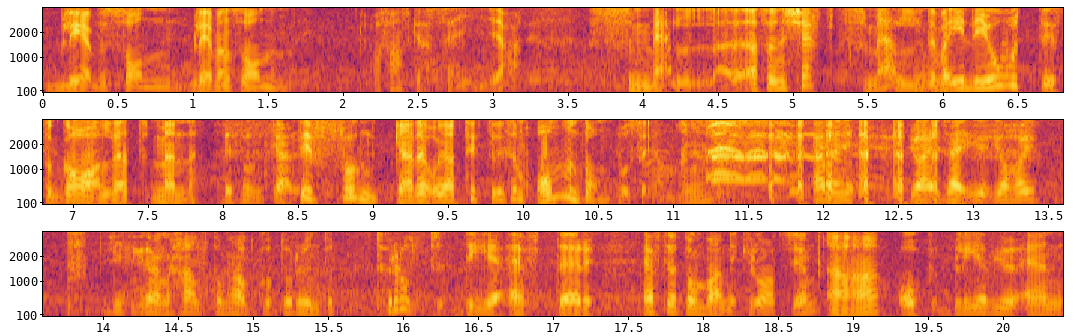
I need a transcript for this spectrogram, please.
blev, sån, blev en sån, vad fan ska jag säga? Smäll, alltså en käftsmäll. Det var idiotiskt och galet men Det funkar. det funkade och jag tyckte liksom om dem på scen. Ja, men jag, här, jag, jag har ju lite grann halvt om halvt gått och runt och trott det efter, efter att de vann i Kroatien. Aha. Och blev ju en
